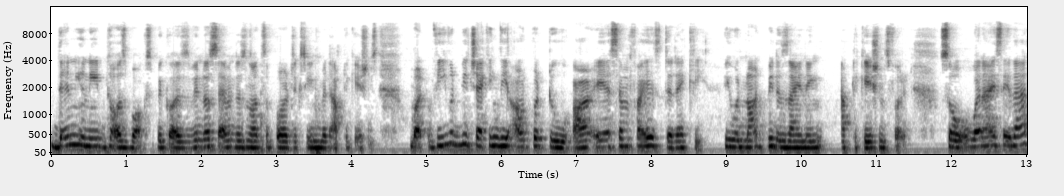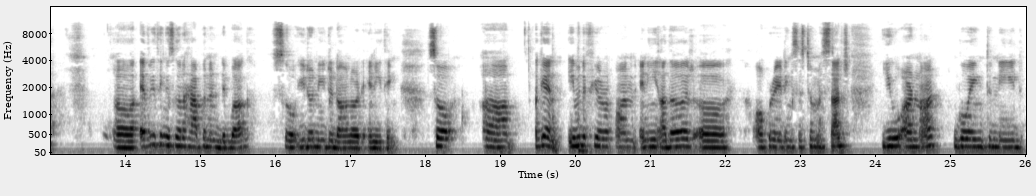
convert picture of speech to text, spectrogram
then you need DOSBox because Windows 7 does not support 16-bit applications. But we would be checking the output to our ASM files directly. We would not be designing applications for it. So when I say that, uh, everything is going to happen in debug, so you don't need to download anything. So uh, again, even if you're on any other uh, operating system as such, you are not going to need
